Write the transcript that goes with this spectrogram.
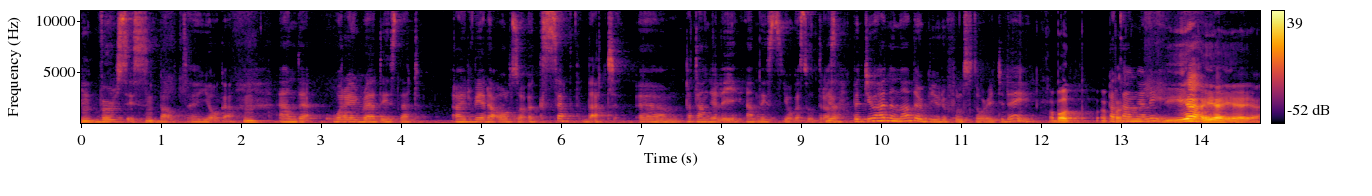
mm. verses mm. about uh, yoga. Mm. And uh, what I read is that Ayurveda also accept that um, Patanjali and this Yoga Sutras. Yeah. But you had another beautiful story today about uh, Patanjali. Yeah, yeah, yeah, yeah.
